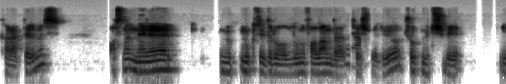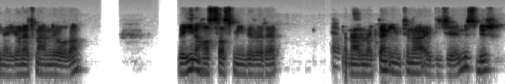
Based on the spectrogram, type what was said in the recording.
karakterimiz aslında nelere muktedir olduğunu falan da keşfediyor. Çok müthiş bir yine yönetmenliği olan ve yine hassas midelere Evet. önermekten imtina edeceğimiz bir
